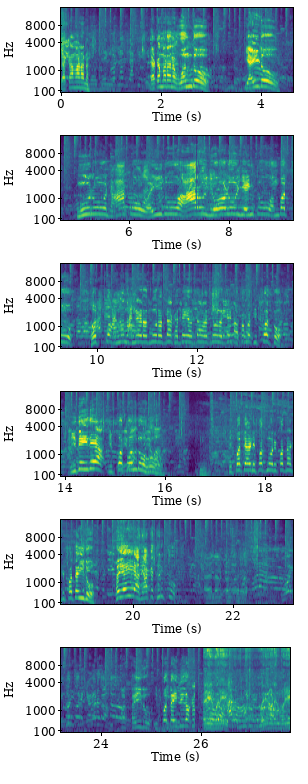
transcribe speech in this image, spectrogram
ಲೆಕ್ಕ ಮಾಡೋಣ. ಲೆಕ್ಕ ಮಾಡೋಣ ಒಂದು. ಎರಡು, ಮೂರು, ನಾಲ್ಕು, ಐದು, ಆರು, ಏಳು, ಎಂಟು, ಒಂಬತ್ತು, ಹತ್ತು, ಹನ್ನೊಂದು, ಹನ್ನೆರಡು, ಹದಿಮೂರು, ಹದಿನಾಲ್ಕು, ಹದಿನೈದು, ಹದಿನಾರು, ಹದಿನೇಳು ಹದಿನೆಂಟು ಹತ್ತೊಂಬತ್ತು, ಇಪ್ಪತ್ತು. ಇದೆ ಇದೆ, ಇಪ್ಪತ್ತೊಂದು. ಇಪ್ಪತ್ತೆರಡು ಇಪ್ಪತ್ತ್ಮೂರು ಇಪ್ಪತ್ನಾಲ್ಕು, ಇಪ್ಪತ್ತೈದು. ಅಯ್ಯಯ್ಯ ಅದು ಯಾಕೆ ತಿರುಗ್ತು? ಇಪ್ಪತ್ತೈದು ಇಪ್ಪತ್ತೈದು ಮರಿ ಮರಿ ಮರಿ ನೋಡಿ ಮರಿ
